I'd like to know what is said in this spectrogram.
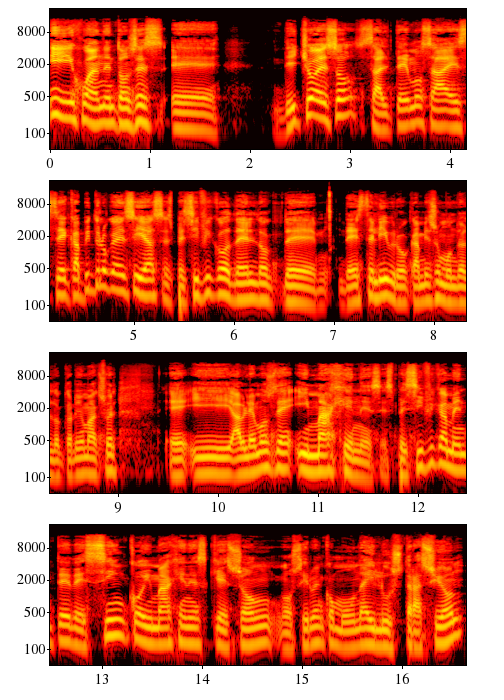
Y Juan, entonces... Eh, Dicho eso, saltemos a este capítulo que decías, específico del de, este libro, Cambia su mundo, del doctor John Maxwell, y hablemos de imágenes, específicamente de cinco imágenes que son o sirven como una ilustración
